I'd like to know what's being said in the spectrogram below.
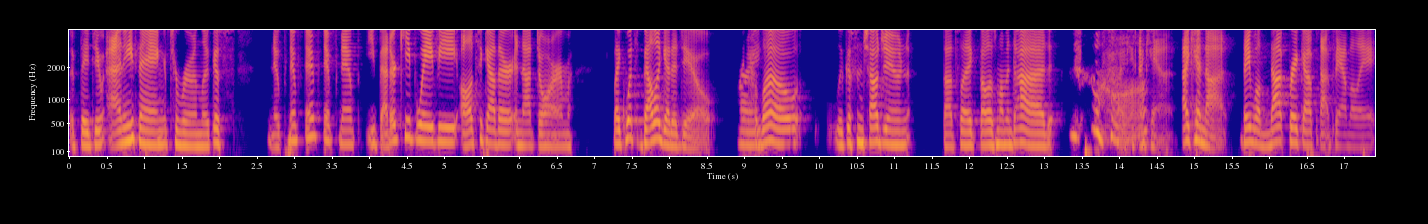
if they do anything to ruin Lucas, nope, nope, nope, nope, nope. You better keep WayV all together in that dorm. Like, what's Bella gonna do? right. Hello, Lucas and Xiaojun. That's like Bella's mom and dad. I, can't, I can't. I cannot. They will not break up that family.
